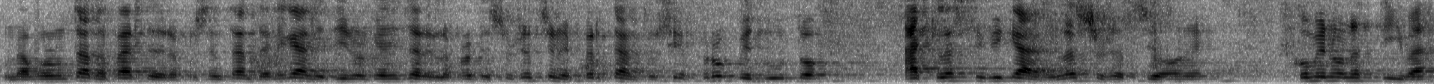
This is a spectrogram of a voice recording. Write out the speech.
una volontà da parte del rappresentante legale di riorganizzare la propria associazione e pertanto si è provveduto a classificare l'associazione come non attiva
